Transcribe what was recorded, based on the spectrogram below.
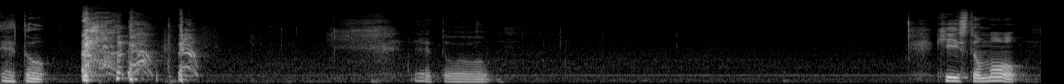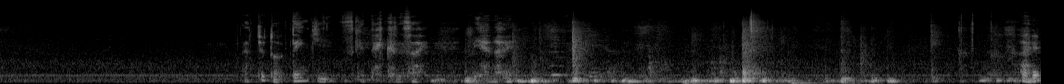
えっ、とえっと キリストもちょっと電気つけてください。見えない。はい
